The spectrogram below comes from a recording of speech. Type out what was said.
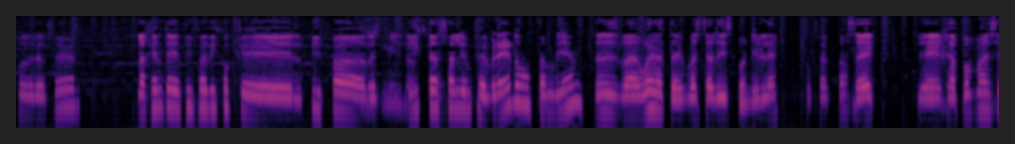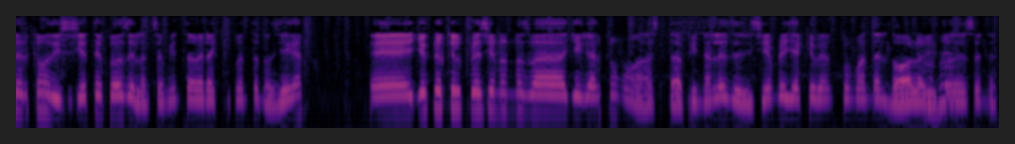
podría ser. La gente de FIFA dijo que el FIFA de 2012. Vita sale en febrero también. Entonces, va, bueno, también va a estar disponible. Exacto. O sea, en Japón va a ser como 17 juegos de lanzamiento, a ver aquí cuánto nos llegan. Eh, yo creo que el precio no nos va a llegar como hasta finales de diciembre, ya que vean cómo anda el dólar y todo eso. en el-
